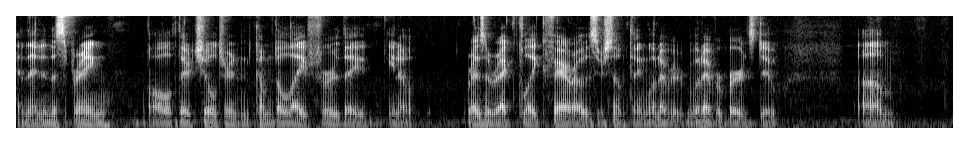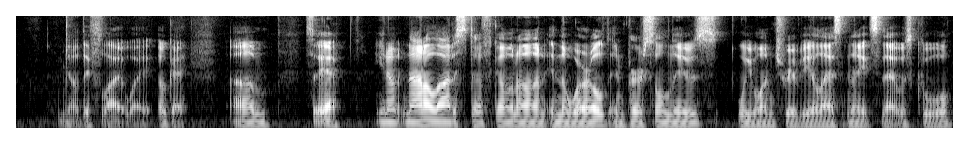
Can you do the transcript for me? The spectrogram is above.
and then in the spring all of their children come to life or they you know resurrect like pharaohs or something whatever whatever birds do. Um, no they fly away. Okay. Um, so yeah you know not a lot of stuff going on in the world. In personal news we won trivia last night so that was cool.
